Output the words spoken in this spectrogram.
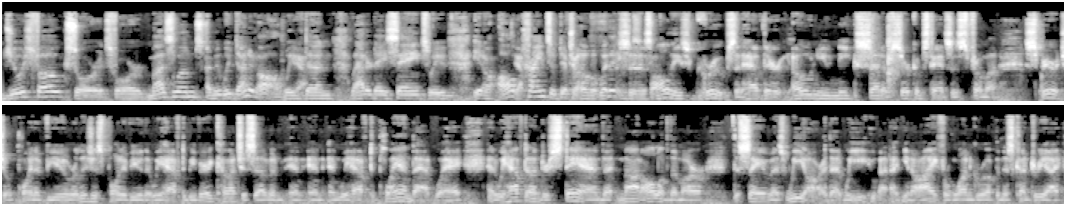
Jewish folks or it's for Muslims. I mean, we've done it all. We've yeah. done Latter Day Saints. We've you know all yep. kinds of different Jehovah things. Witnesses. All these groups that have their own unique set of circumstances from a spiritual point of view, religious point of view, that we have to be very conscious of and, and, and, and we have to plan that way. And we have to understand that not all of them are the same as we are. That we, uh, you know, I, for one, grew up in this country. I,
